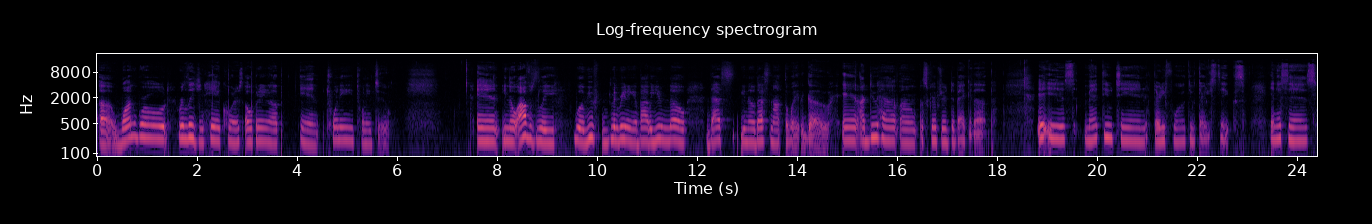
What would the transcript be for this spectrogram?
a one world religion headquarters opening up in 2022. And, you know, obviously, well, if you've been reading your Bible, you know that's, you know, that's not the way to go. And I do have um, a scripture to back it up. It is Matthew 10 34 through 36. And it says,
